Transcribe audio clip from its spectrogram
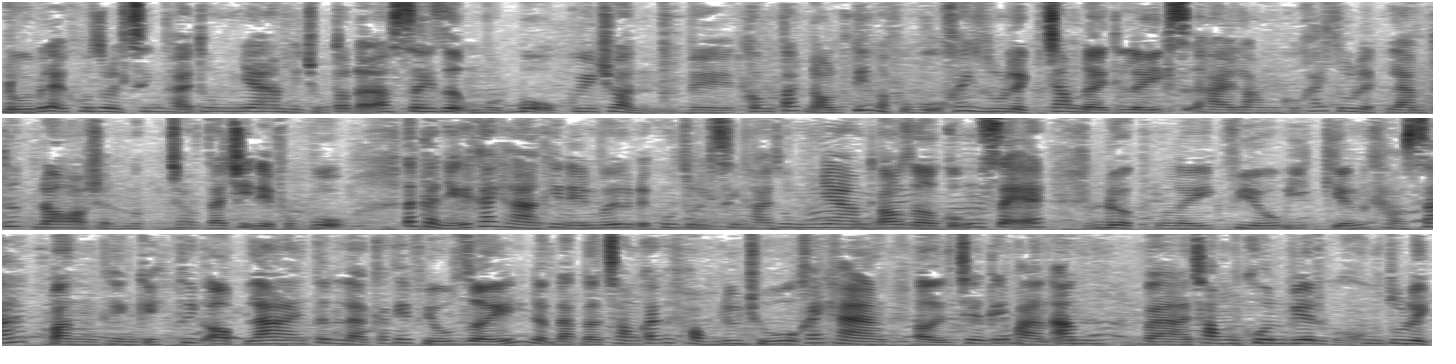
Đối với lại khu du lịch sinh thái Thung Nham thì chúng tôi đã xây dựng một bộ quy chuẩn về công tác đón tiếp và phục vụ khách du lịch. Trong đấy thì lấy sự hài lòng của khách du lịch làm thước đo chuẩn mực cho giá trị để phục vụ. Tất cả những cái khách hàng khi đến với khu du lịch sinh thái Thung Nham bao giờ cũng sẽ được lấy phiếu ý kiến khảo sát bằng hình cái thích offline, tức là các cái phiếu giấy được đặt ở trong các cái phòng lưu trú của khách hàng ở trên cái bàn ăn và trong khuôn viên của khu du lịch.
